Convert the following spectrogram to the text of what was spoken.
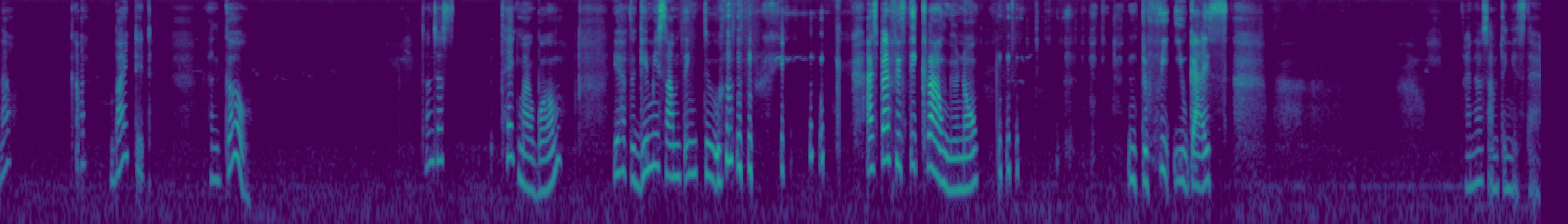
now, come on, bite it and go. Don't just take my worm. You have to give me something too. I spent 50 crown, you know, to feed you guys. I know something is there.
